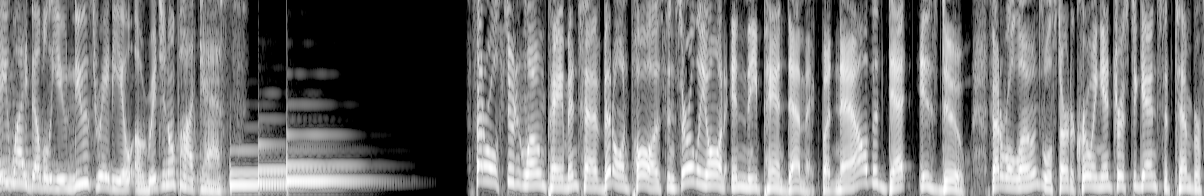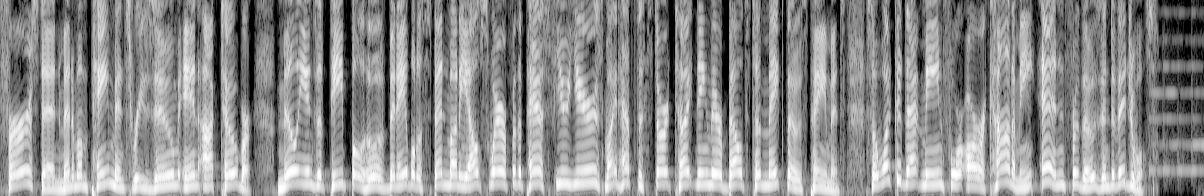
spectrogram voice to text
KYW News Radio original podcasts. Federal student loan payments have been on pause since early on in the pandemic, but now the debt is due. Federal loans will start accruing interest again September 1st and minimum payments resume in October. Millions of people who have been able to spend money elsewhere for the past few years might have to start tightening their belts to make those payments. So what could that mean for our economy and for those individuals?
